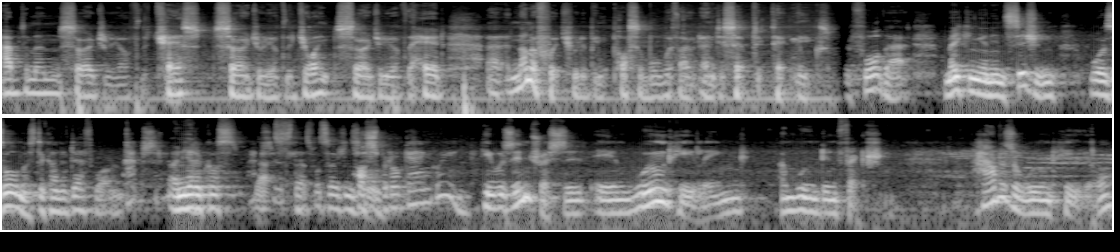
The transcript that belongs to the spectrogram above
abdomen, surgery of the chest, surgery of the joints, surgery of the head, uh, none of which would have been possible without antiseptic techniques. Before that, making an incision was almost a kind of death warrant. Absolutely. And yet, of course, that's, that's what surgeons Hospital do. gangrene. He was interested in wound healing and wound infection. How does a wound heal,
